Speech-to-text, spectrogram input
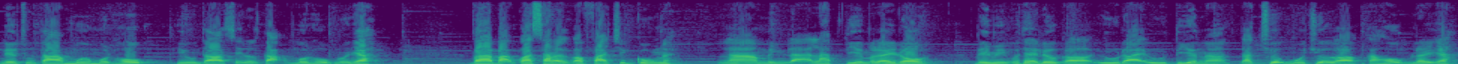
nếu chúng ta mua một hộp thì chúng ta sẽ được tặng một hộp luôn nha. Và bạn quan sát ở góc phải trên cùng này là mình đã nạp tiền vào đây rồi để mình có thể được uh, ưu đãi ưu tiên uh, đặt trước mua trước uh, các hộp đây nha.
